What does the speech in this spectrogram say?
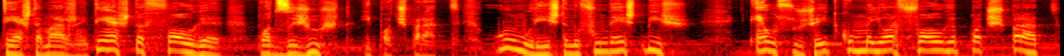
tem esta margem, tem esta folga para o desajuste e para o disparate. O humorista, no fundo, é este bicho. É o sujeito com maior folga para o disparate.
